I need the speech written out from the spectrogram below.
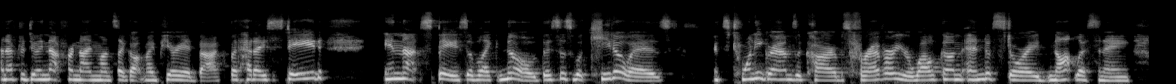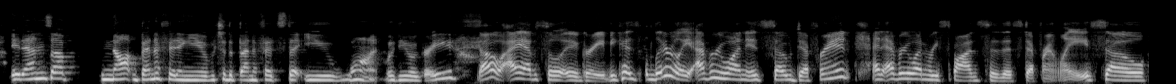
And after doing that for nine months, I got my period back. But had I stayed in that space of like, no, this is what keto is it's 20 grams of carbs forever. You're welcome. End of story. Not listening. It ends up not benefiting you to the benefits that you want. Would you agree? Oh, I absolutely agree because literally everyone is so different and everyone responds to this differently. So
